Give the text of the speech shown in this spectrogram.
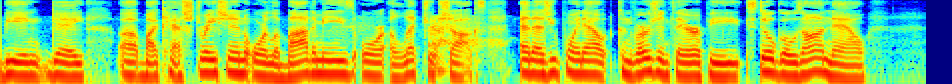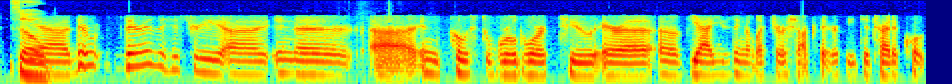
being gay uh, by castration or lobotomies or electric shocks. And as you point out, conversion therapy still goes on now. So yeah, there there is a history uh, in the uh, in post World War II era of yeah using electroshock therapy to try to quote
